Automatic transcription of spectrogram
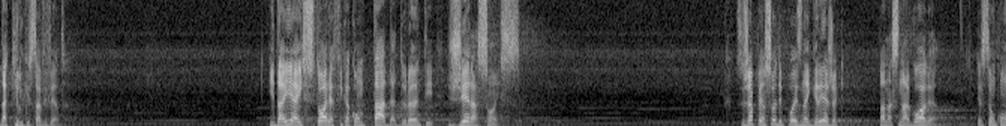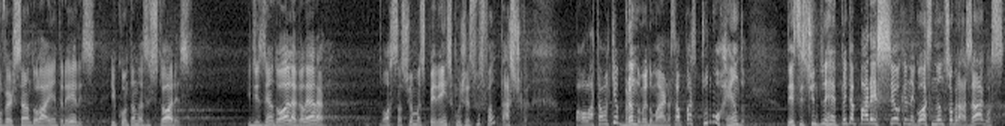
daquilo que está vivendo. E daí a história fica contada durante gerações. Você já pensou depois na igreja, lá na sinagoga, eles estão conversando lá entre eles e contando as histórias e dizendo: Olha, galera, nossa, nós tivemos uma experiência com Jesus fantástica. Paulo lá estava quebrando no meio do mar, nós estávamos quase tudo morrendo desistindo, de repente apareceu aquele negócio andando sobre as águas,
